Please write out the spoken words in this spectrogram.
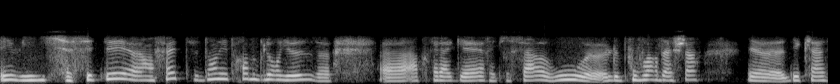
Eh oui, c'était euh, en fait dans les Trente Glorieuses, euh, après la guerre et tout ça, où euh, le pouvoir d'achat euh, des classes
